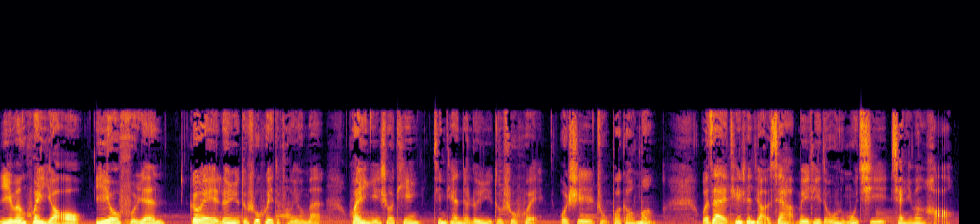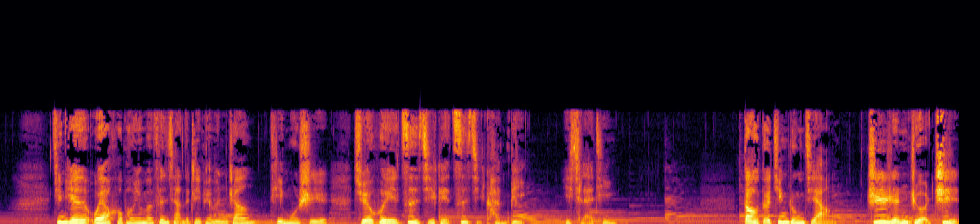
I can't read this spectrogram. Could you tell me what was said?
以文会友，以友辅仁。各位《论语》读书会的朋友们，欢迎您收听今天的《论语》读书会。我是主播高梦，我在天山脚下美丽的乌鲁木齐向您问好。今天我要和朋友们分享的这篇文章题目是“学会自己给自己看病”，一起来听。《道德经》中讲：“知人者智，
